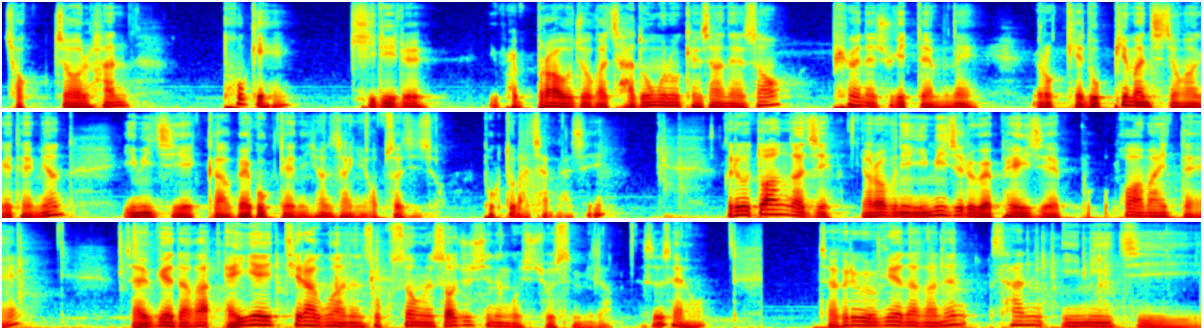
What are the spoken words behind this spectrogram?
적절한 폭의 길이를 웹브라우저가 자동으로 계산해서 표현해 주기 때문에 이렇게 높이만 지정하게 되면 이미지가 왜곡되는 현상이 없어지죠. 폭도 마찬가지. 그리고 또 한 가지, 여러분이 이미지를 웹페이지에 포함할 때 자, 여기에다가 AAT라고 하는 속성을 써주시는 것이 좋습니다. 쓰세요. 자, 그리고 여기에다가는 산 이미지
